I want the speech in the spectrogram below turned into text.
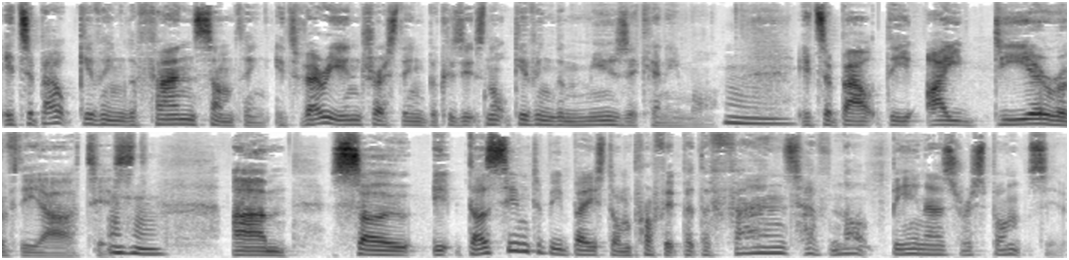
it's about giving the fans something. It's very interesting because it's not giving them music anymore. Hmm. It's about the idea of the artist. Mm-hmm. Um, so it does seem to be based on profit, but the fans have not been as responsive.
